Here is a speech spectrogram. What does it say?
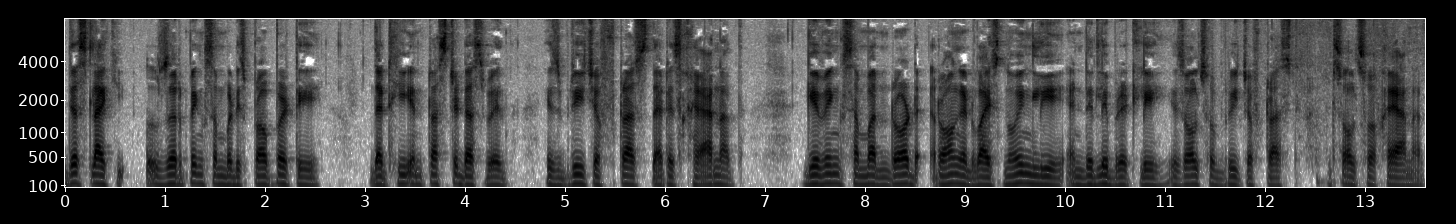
Just like usurping somebody's property that he entrusted us with is breach of trust, that is khayanat. Giving someone wrong advice knowingly and deliberately is also breach of trust. It's also khayanat.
